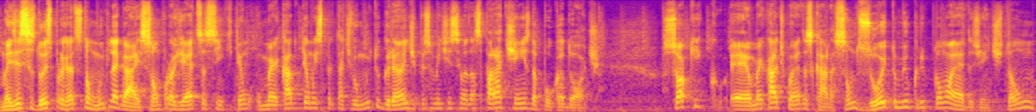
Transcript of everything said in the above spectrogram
Mas esses dois projetos estão muito legais. São projetos assim que tem, o mercado tem uma expectativa muito grande, principalmente em cima das parachains da Polkadot. Só que é, o mercado de moedas, cara, são 18 mil criptomoedas, gente. Então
